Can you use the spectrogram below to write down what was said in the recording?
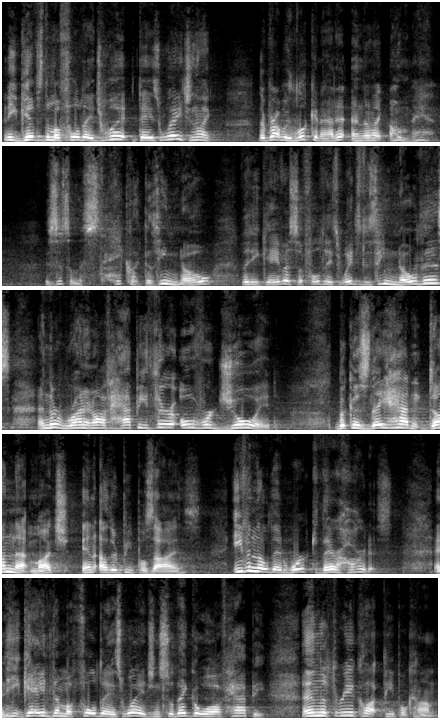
and he gives them a full day's wage and they're like they're probably looking at it and they're like oh man is this a mistake? Like, does he know that he gave us a full day's wage? Does he know this? And they're running off happy. They're overjoyed because they hadn't done that much in other people's eyes, even though they'd worked their hardest. And he gave them a full day's wage, and so they go off happy. And then the three o'clock people come.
